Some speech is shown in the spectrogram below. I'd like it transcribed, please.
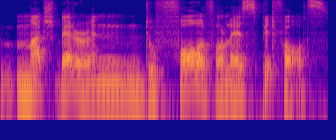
much better and to fall for less pitfalls.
